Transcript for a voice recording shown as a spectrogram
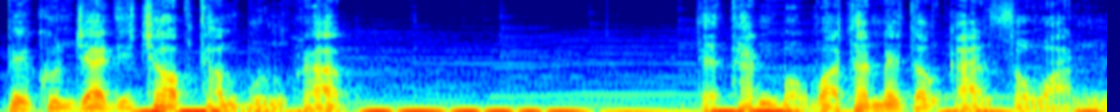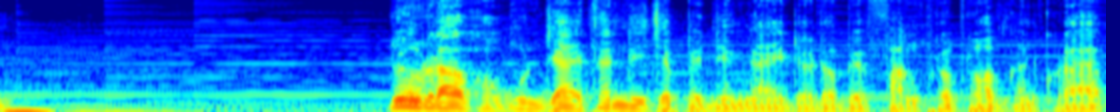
เป็นคุณยายที่ชอบทำบุญครับ แต่ท่านบอกว่าท่านไม่ต้องการสวรรค์ เรื่องราวของคุณยายท่านนี้จะเป็นยังไงเดี๋ยวเราไปฟังพร้อม ๆ กันครับ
